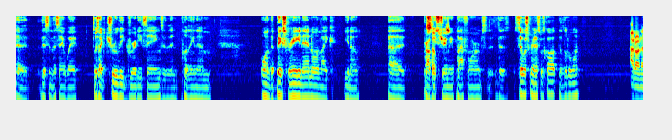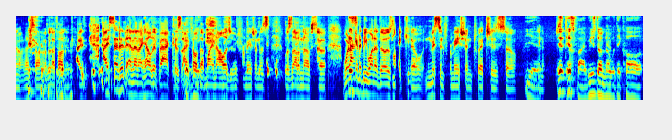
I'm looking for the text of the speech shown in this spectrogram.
uh, this in the same way. It's like truly gritty things, and then putting them on the big screen and on like you know, uh, probably So- streaming platforms. The silver screen, that's what's called, the little one. I don't know. That's not, I thought I, I said it and then I held it back because I felt that my knowledge of information was was not enough. So we're not going to be one of those like you know misinformation twitches. So Yeah, you know, it, it's uh, fine. We just don't know what they call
